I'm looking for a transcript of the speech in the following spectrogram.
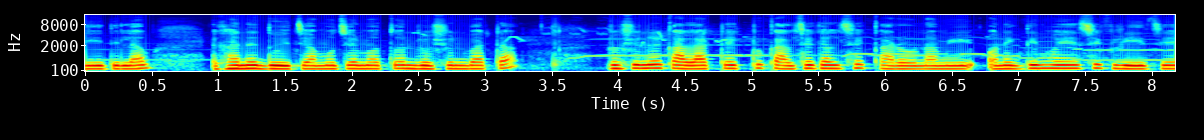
দিয়ে দিলাম এখানে দুই চামচের মতন রসুন বাটা। রসুনের কালারটা একটু কালচে কালচে, কারণ আমি অনেক দিন হয়েছে ফ্রিজে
